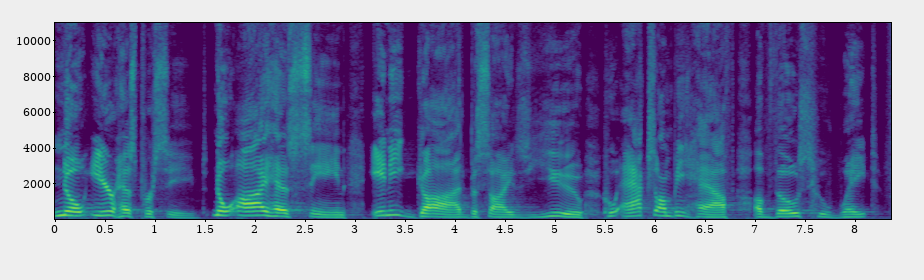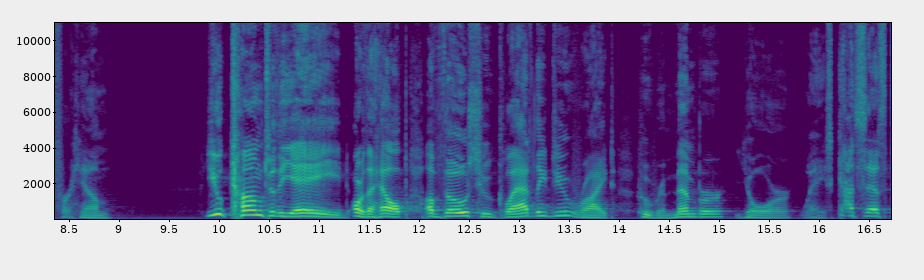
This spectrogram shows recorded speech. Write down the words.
no ear has perceived, no eye has seen any God besides you who acts on behalf of those who wait for him. You come to the aid or the help of those who gladly do right, who remember your ways. God says,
